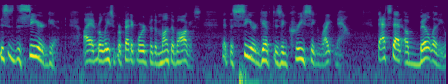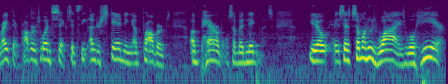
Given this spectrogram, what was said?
This is the seer gift. I had released a prophetic word for the month of August that the seer gift is increasing right now. That's that ability right there. Proverbs 1 6. It's the understanding of Proverbs, of parables, of enigmas. You know, it says someone who's wise will hear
